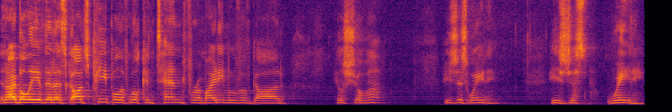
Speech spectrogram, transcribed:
And I believe that as God's people, if we'll contend for a mighty move of God, He'll show up. He's just waiting. He's just waiting.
